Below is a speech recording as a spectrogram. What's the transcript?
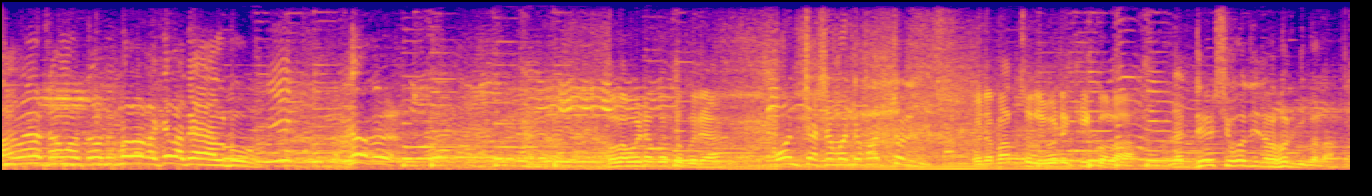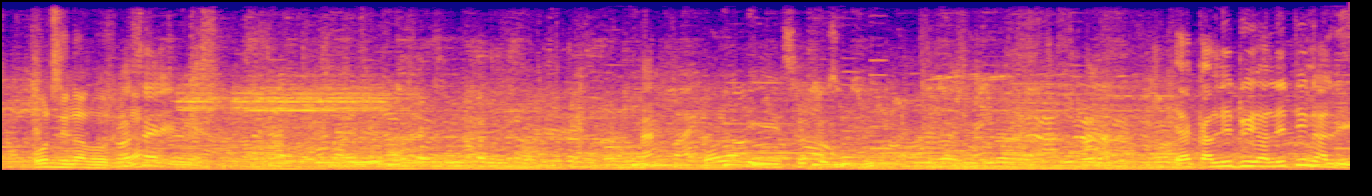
বাংলাদেশ আমার তো করা না খেলা দেয়া আলবো। কলা ওইটা কত করে? পঞ্চাশের মধ্যে পাঁচচল্লিশ। ওইটা পাঁচচল্লিশ ওইটা কি কলা? দেড়শি অরিজিনাল হলদি গলা অরিজিনাল হরি এক আলি দুই আলি তিন আলি।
